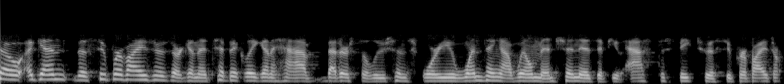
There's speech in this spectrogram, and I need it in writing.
so again, the supervisors are going to typically going to have better solutions for you. One thing I will mention is if you ask to speak to a supervisor,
